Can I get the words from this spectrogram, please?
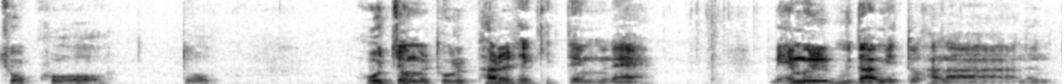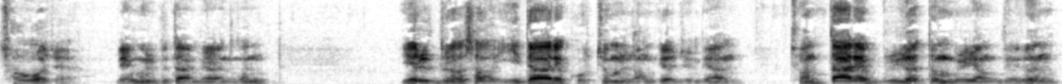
좋고 또 고점을 돌파를 했기 때문에 매물 부담이 또 하나는 적어져요. 매물 부담이라는 건 예를 들어서 이달에 고점을 넘겨주면 전달에 물렸던 물량들은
